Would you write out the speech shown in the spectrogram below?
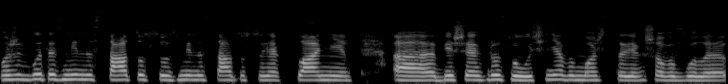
Можуть бути зміни статусу, зміни статусу як в плані е, більше як розлучення. Ви можете, якщо ви були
